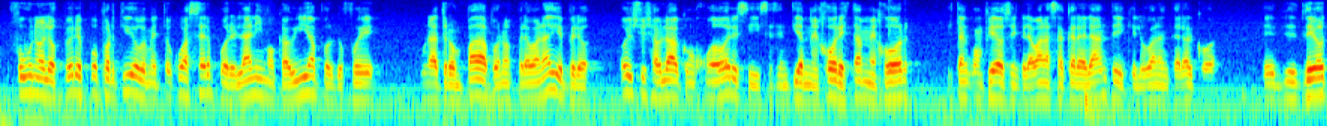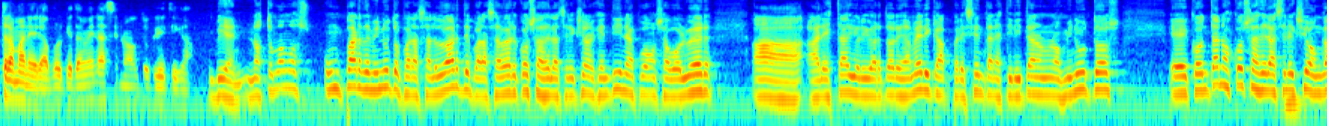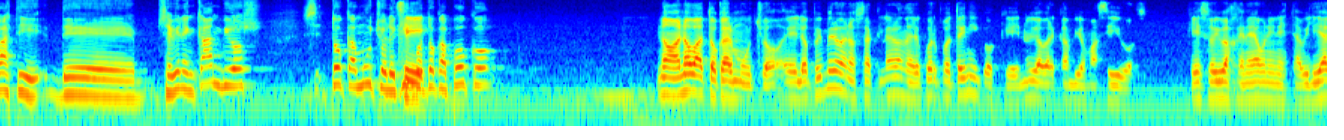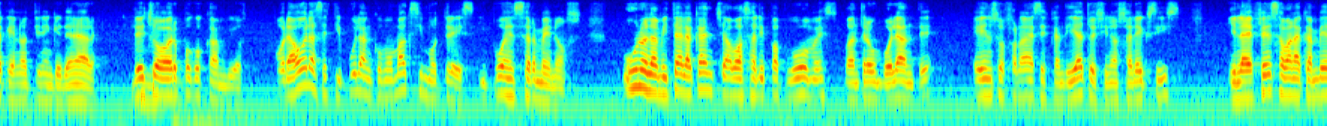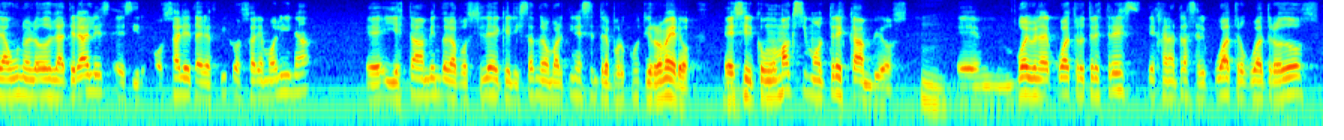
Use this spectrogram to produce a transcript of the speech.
fue uno de los peores post partidos que me tocó hacer por el ánimo que había, porque fue una trompada, pues no esperaba a nadie, pero hoy yo ya hablaba con jugadores y se sentían mejor, están mejor, están confiados en que la van a sacar adelante y que lo van a encarar con, de, de- otra manera, porque también hacen una autocrítica. Bien, nos tomamos un par de minutos para saludarte, para saber cosas de la selección argentina. Después vamos a volver a- al Estadio Libertadores de América. Presentan a Estilitano en unos minutos. Eh, contanos cosas de la selección, Gasti. De, ¿Se vienen cambios? ¿Se- ¿Toca mucho el equipo? Sí. ¿Toca poco? No, no va a tocar mucho. Eh, lo primero que nos aclararon del cuerpo técnico es que no iba a haber cambios masivos, que eso iba a generar una inestabilidad que no tienen que tener. De hecho, va a haber pocos cambios. Por ahora se estipulan como máximo tres y pueden ser menos. Uno en la mitad de la cancha va a salir Papu Gómez, va a entrar un volante. Enzo Fernández es candidato y si no es Alexis. Y en la defensa van a cambiar a uno de los dos laterales, es decir, o sale Tagliafico o sale Molina. eh, y estaban viendo la posibilidad de que Lisandro Martínez entre por Cuti Romero. Es decir, como máximo tres cambios. Eh, vuelven al 4-3-3, dejan atrás el 4-4-2.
